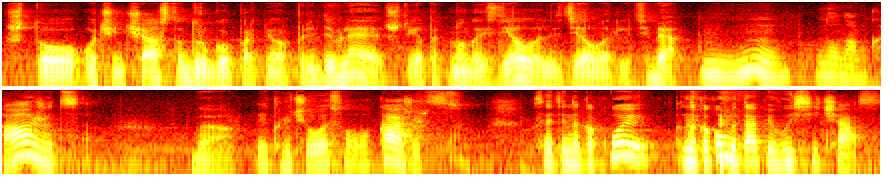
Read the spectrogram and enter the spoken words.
что очень часто другой партнер предъявляет, что я так много сделал или сделала для тебя. Mm-hmm. Но нам кажется. Да. И ключевое слово кажется. Кстати, на, какой, на каком этапе вы сейчас?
